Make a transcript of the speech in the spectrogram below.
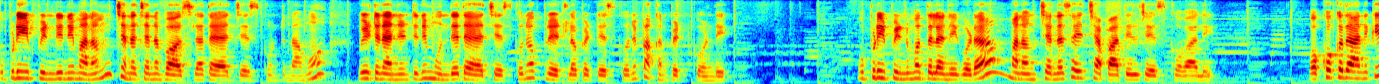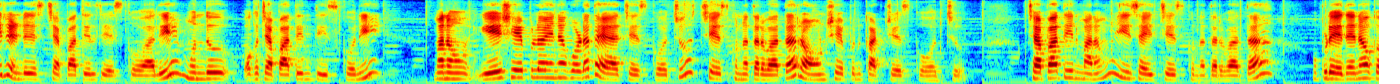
ఇప్పుడు ఈ పిండిని మనం చిన్న చిన్న బాల్స్లా తయారు చేసుకుంటున్నాము. వీటిని అన్నింటినీ ముందే తయారు చేసుకొని ఒక ప్లేట్లో పెట్టేసుకొని పక్కన పెట్టుకోండి. ఇప్పుడు ఈ పిండి ముద్దలన్నీ కూడా మనం చిన్న సైజు చపాతీలు చేసుకోవాలి. ఒక్కొక్క దానికి రెండు చపాతీలు చేసుకోవాలి. ముందు ఒక చపాతీని తీసుకొని మనం ఏ షేప్లో అయినా కూడా తయారు చేసుకోవచ్చు. చేసుకున్న తర్వాత రౌండ్ షేప్ని కట్ చేసుకోవచ్చు. చపాతీని మనం ఈ సైజ్ చేసుకున్న తర్వాత ఇప్పుడు ఏదైనా ఒక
